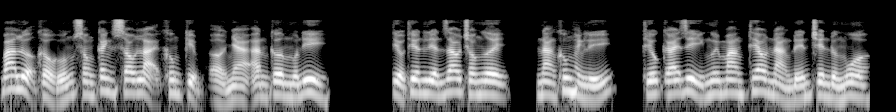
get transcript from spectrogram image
ba lượng khẩu uống xong canh sau lại không kịp ở nhà ăn cơm muốn đi. Tiểu thiên liền giao cho ngươi, nàng không hành lý, thiếu cái gì ngươi mang theo nàng đến trên đường mua,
